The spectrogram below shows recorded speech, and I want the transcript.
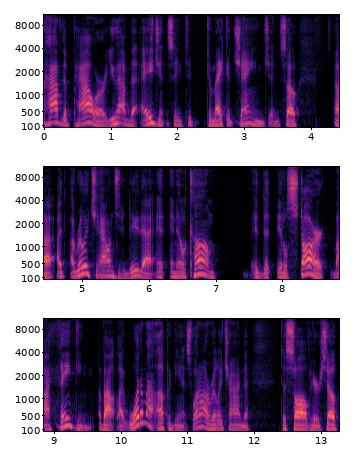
have the power, you have the agency to to make a change. And so, uh, I, I, really challenge you to do that, and, it, and it'll come. It, it'll start by thinking about like what am I up against? What am I really trying to to solve here? So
